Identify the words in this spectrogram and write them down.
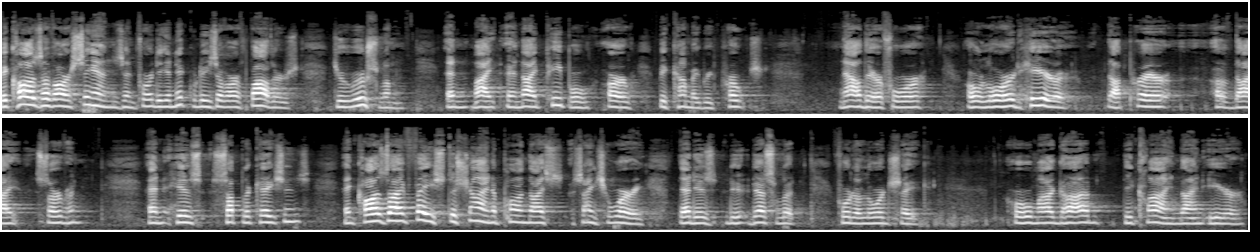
because of our sins and for the iniquities of our fathers, Jerusalem and, my, and thy people are become a reproach. Now, therefore, O Lord, hear the prayer of thy servant and his supplications, and cause thy face to shine upon thy sanctuary that is desolate for the Lord's sake. O my God, decline thine ear,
